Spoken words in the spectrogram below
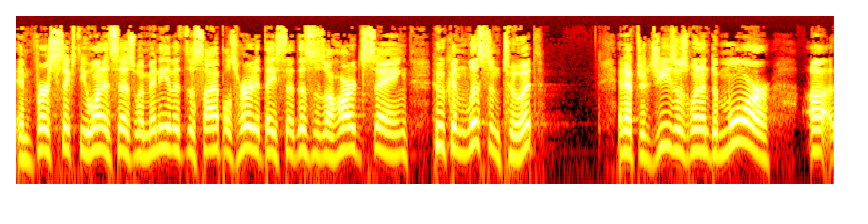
in verse 61, it says, When many of his disciples heard it, they said, This is a hard saying. Who can listen to it? And after Jesus went into more, uh,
